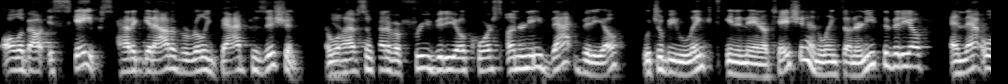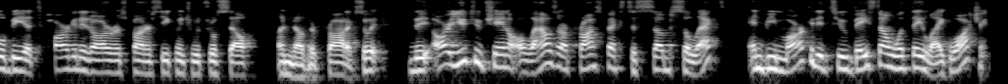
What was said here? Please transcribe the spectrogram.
all about escapes, how to get out of a really bad position. And we'll have some kind of a free video course underneath that video, which will be linked in an annotation and linked underneath the video. And that will be a targeted autoresponder sequence, which will sell another product. So it, the, our YouTube channel allows our prospects to sub select and be marketed to based on what they like watching.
